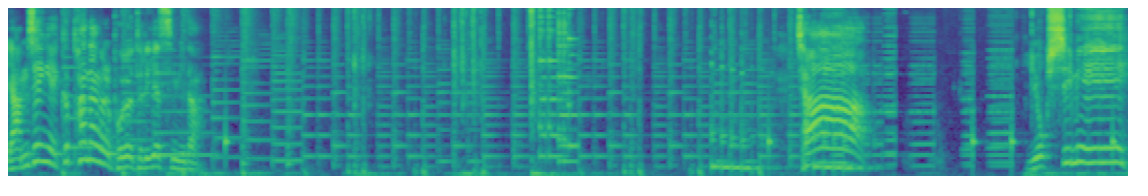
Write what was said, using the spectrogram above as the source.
얌생이의 끝판왕을 보여드리겠습니다. 자 욕심이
